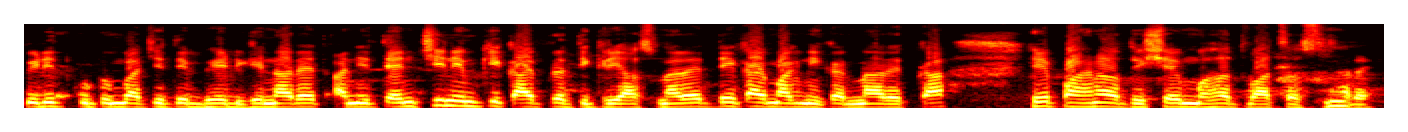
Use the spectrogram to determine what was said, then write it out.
पीडित कुटुंबाची ते भेट घेणार आहेत आणि त्यांची नेमकी काय प्रतिक्रिया असणार आहे ते काय मागणी करणार आहेत का हे पाहणं अतिशय महत्वाचं असणार आहे.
